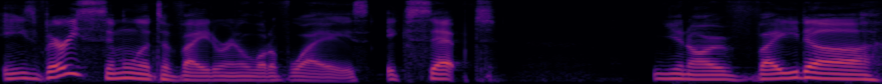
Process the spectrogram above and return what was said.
he's very similar to Vader in a lot of ways except you know Vader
